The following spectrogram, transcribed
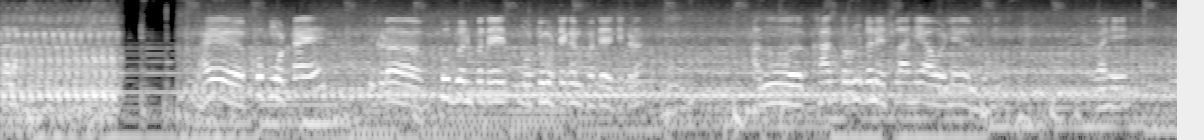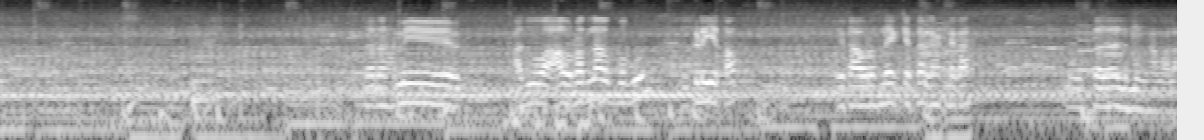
चला. भाई खूप मोठा आहे. तिकडं खूप गणपती आहेत मोठे मोठे गणपती आहेत तिकडं. अजून खास करून गणेशला हे आवडले गणपती. आहे हे. तर आम्ही अजून आवरातला बघून इकडे येत. आहोत एक आवरातला एक चक्कर घातलं का? मग कळलं मग आम्हाला.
